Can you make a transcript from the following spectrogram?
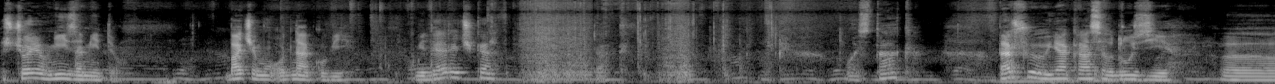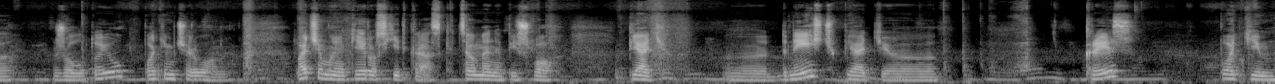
що я в ній замітив? Бачимо однакові відеречка. Так. Ось так. Першою я красив, друзі, е, жовтою, потім червоною. Бачимо, який розхід краски. Це у мене пішло 5 е, днищ, 5 е, криш, потім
